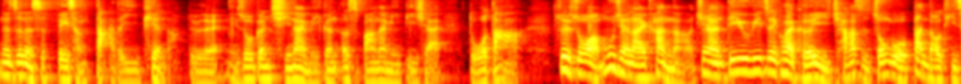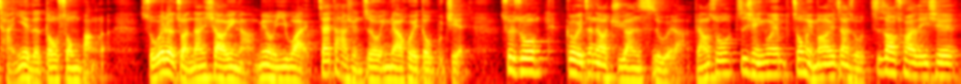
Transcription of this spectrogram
那真的是非常大的一片啊，对不对？你说跟七纳米跟二十八纳米比起来多大啊？所以说啊，目前来看呢，既然 DUV 这块可以掐死中国半导体产业的都松绑了，所谓的转单效应啊，没有意外，在大选之后应该会都不见。所以说，各位真的要居安思危啦。比方说，之前因为中美贸易战所制造出来的一些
